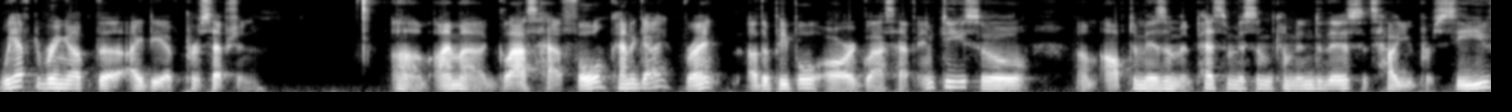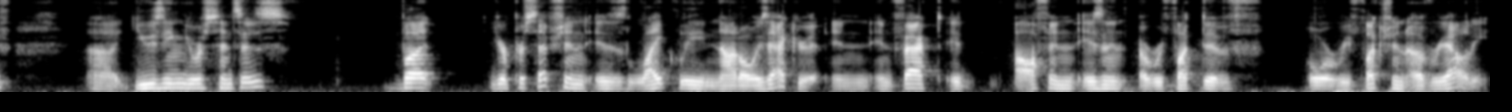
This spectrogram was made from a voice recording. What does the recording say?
We have to bring up the idea of perception. Um, I'm a glass half full kind of guy, right? Other people are glass half empty, so um, optimism and pessimism come into this. It's how you perceive uh, using your senses. But your perception is likely not always accurate. In, in fact, it often isn't a reflective or reflection of reality.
